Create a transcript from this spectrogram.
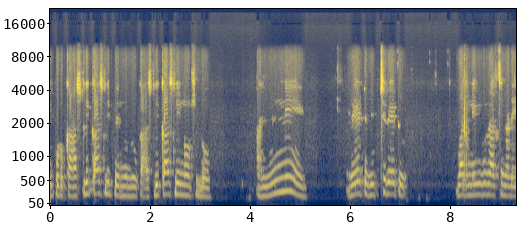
ఇప్పుడు కాస్ట్లీ కాస్ట్లీ పెన్నులు కాస్ట్లీ కాస్ట్లీ నోట్స్లు. అన్ని రేటు రిచ్ రేటు. వాడు నీవి కూడా రాస్తున్నాడే.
